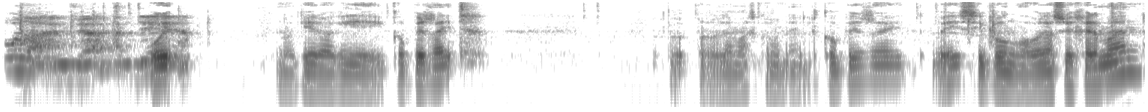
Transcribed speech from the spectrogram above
Hola, Uy, no quiero aquí copyright. Problemas con el copyright. ¿Veis? Si pongo hola, soy Germán,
